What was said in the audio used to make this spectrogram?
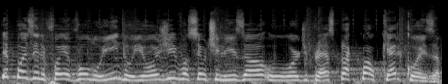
Depois ele foi evoluindo e hoje você utiliza o WordPress para qualquer coisa.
